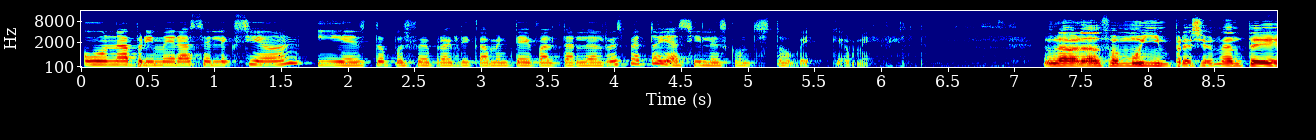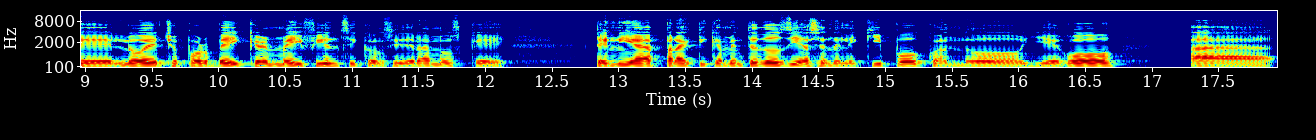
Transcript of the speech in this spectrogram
una primera selección y esto pues fue prácticamente faltarle al respeto y así les contestó Baker Mayfield. La verdad fue muy impresionante lo hecho por Baker Mayfield si consideramos que tenía prácticamente dos días en el equipo cuando llegó a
